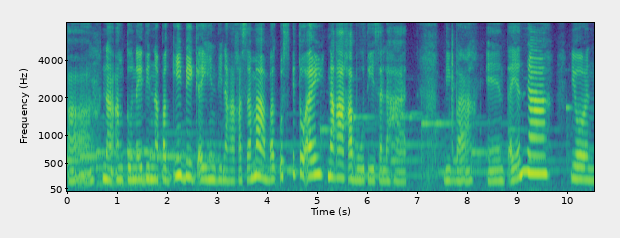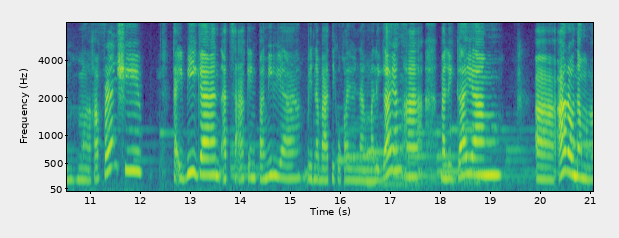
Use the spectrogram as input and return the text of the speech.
ah, na ang tunay din na pag-ibig ay hindi nakakasama bagkus ito ay nakakabuti sa lahat. 'Di ba? And ayan nga, 'yon mga ka-friendship, kaibigan at sa aking pamilya, binabati ko kayo ng maligayang ah, maligayang ah, araw ng mga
